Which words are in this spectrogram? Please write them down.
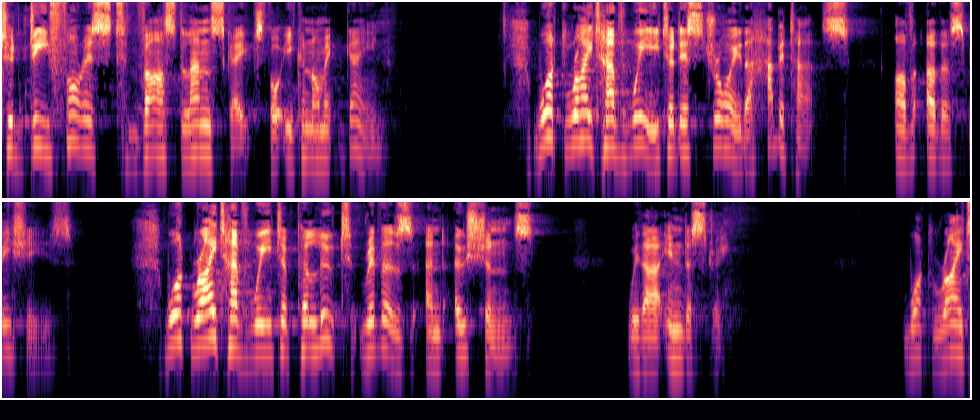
to deforest vast landscapes for economic gain? What right have we to destroy the habitats of other species? What right have we to pollute rivers and oceans with our industry? What right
